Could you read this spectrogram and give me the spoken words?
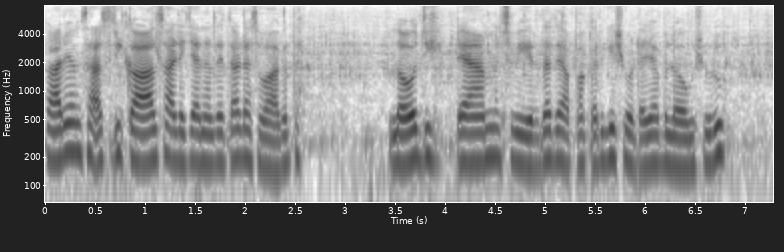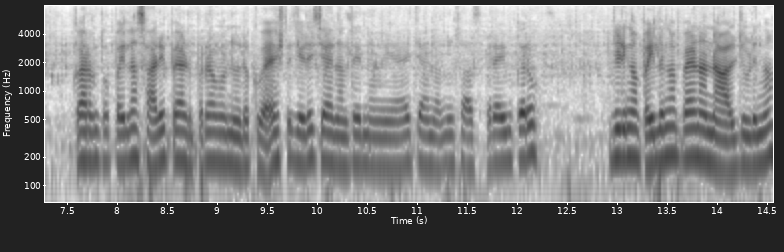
ਸਾਰਿਆਂ ਨੂੰ ਸਤਿ ਸ੍ਰੀ ਅਕਾਲ, ਸਾਡੇ ਚੈਨਲ ਤੇ ਤੁਹਾਡਾ ਸਵਾਗਤ। ਲਓ ਜੀ ਟਾਈਮ ਸਵੇਰ ਦਾ ਤੇ ਆਪਾਂ ਕਰੀਏ ਛੋਟਾ ਜਿਹਾ ਬਲੌਗ ਸ਼ੁਰੂ। ਕਰਨ ਤੋਂ ਪਹਿਲਾਂ ਸਾਰੇ ਭੈਣ ਭਰਾਵਾਂ ਨੂੰ ਰਿਕੁਐਸਟ ਜਿਹੜੇ ਚੈਨਲ ਤੇ ਨਵੇਂ ਆਏ, ਚੈਨਲ ਨੂੰ ਸਬਸਕ੍ਰਾਈਬ ਕਰੋ। ਜਿਹੜੀਆਂ ਪਹਿਲੀਆਂ ਭੈਣਾਂ ਨਾਲ ਜੁੜੀਆਂ,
